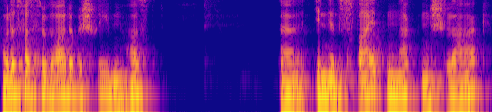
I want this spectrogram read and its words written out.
Aber das, was du gerade beschrieben hast, in dem zweiten Nackenschlag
